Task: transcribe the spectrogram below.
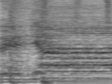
Peña.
